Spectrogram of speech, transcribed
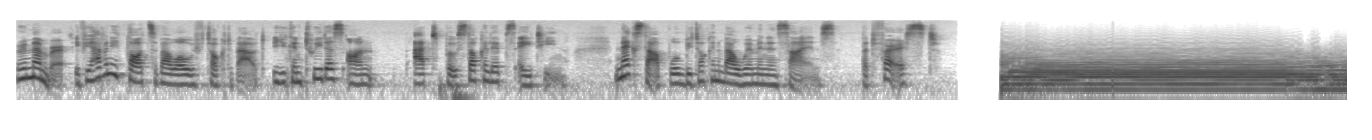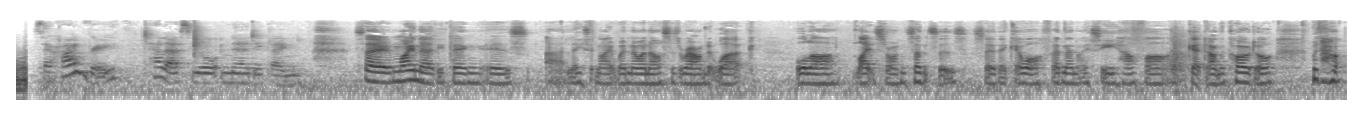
Remember, if you have any thoughts about what we've talked about, you can tweet us on at postdocalypse18. Next up, we'll be talking about women in science. But first, So, hi Ruth, tell us your nerdy thing. So my nerdy thing is uh, late at night when no one else is around at work. All our lights are on sensors, so they go off, and then I see how far I can get down the corridor without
